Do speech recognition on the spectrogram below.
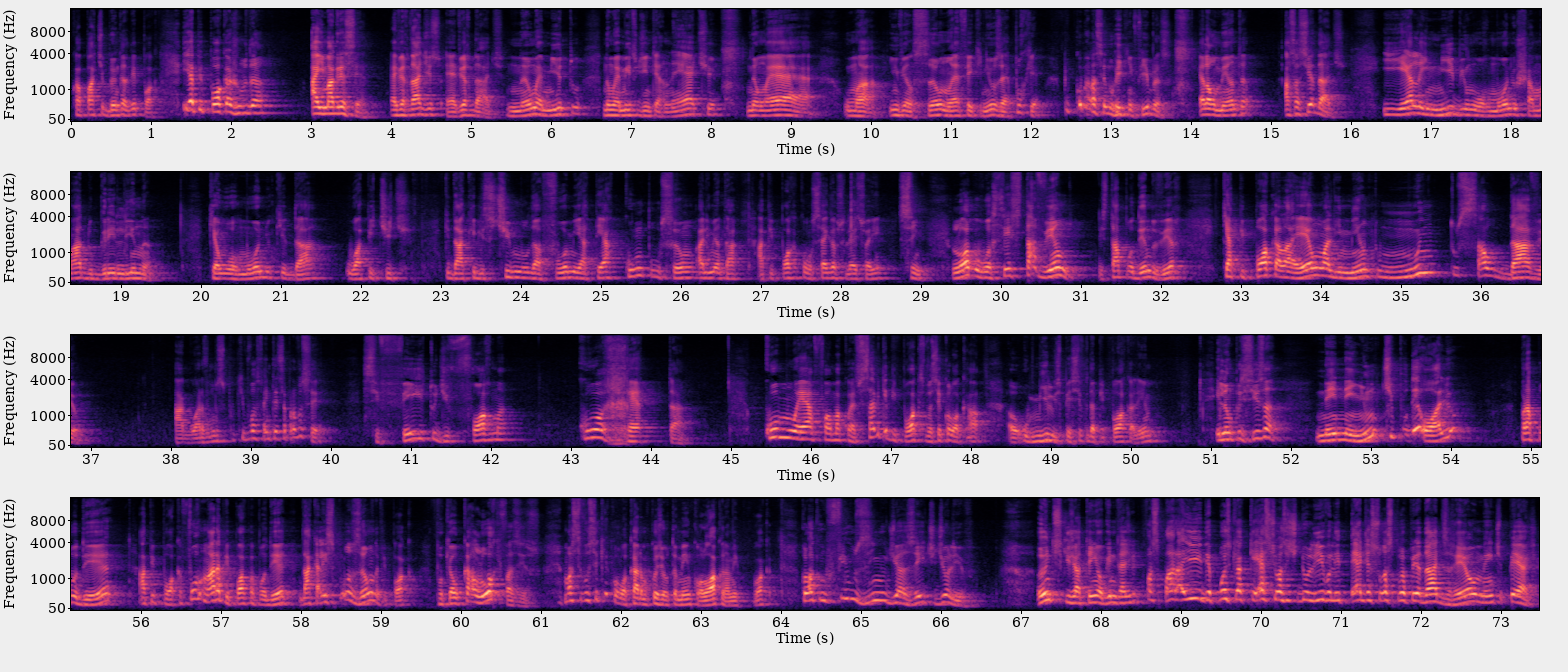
com a parte branca da pipoca. E a pipoca ajuda a emagrecer. É verdade isso? É verdade. Não é mito, não é mito de internet, não é uma invenção, não é fake news, é. Por quê? Porque como ela sendo rica em fibras, ela aumenta a saciedade. E ela inibe um hormônio chamado grelina, que é o hormônio que dá o apetite, que dá aquele estímulo da fome e até a compulsão alimentar. A pipoca consegue auxiliar isso aí? Sim. Logo você está vendo, está podendo ver que a pipoca ela é um alimento muito saudável. Agora vamos para o que vai interessar para você. Se feito de forma correta. Como é a forma correta? Você sabe que a pipoca, se você colocar o milho específico da pipoca ali, ele não precisa nem nenhum tipo de óleo para poder a pipoca, formar a pipoca para poder dar aquela explosão da pipoca, porque é o calor que faz isso. Mas se você quer colocar uma coisa, eu também coloco na minha pipoca, coloque um fiozinho de azeite de oliva antes que já tenha alguém na internet, mas para aí, depois que aquece o azeite de oliva, ele perde as suas propriedades, realmente perde.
